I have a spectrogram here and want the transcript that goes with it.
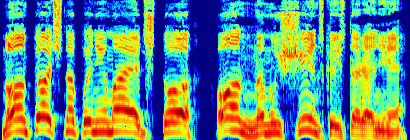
«Но он точно понимает, что он на мужчинской стороне,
